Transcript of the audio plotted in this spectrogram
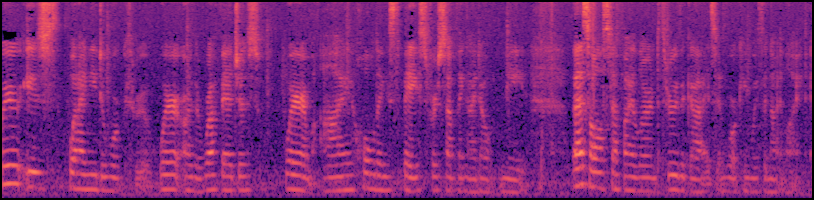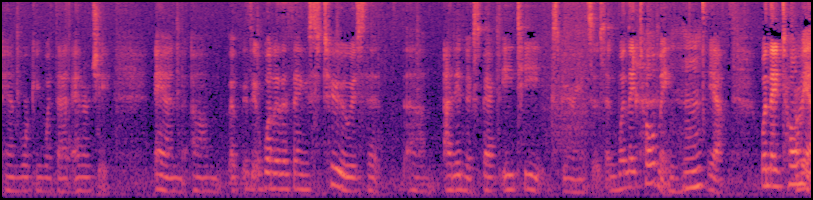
where is what I need to work through? Where are the rough edges? Where am I holding space for something I don't need? That's all stuff I learned through the guides and working with the nightlight and working with that energy. And um, one of the things too is that um, I didn't expect ET experiences. And when they told me, yeah, when they told Oh, me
